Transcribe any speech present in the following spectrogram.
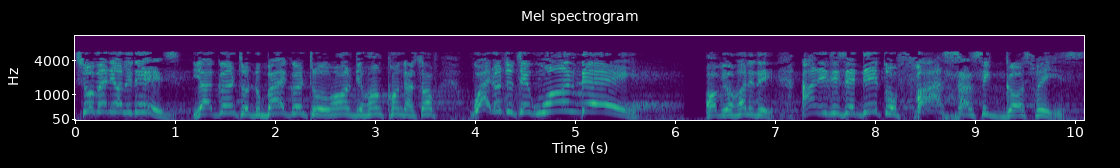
So many holidays. You are going to Dubai, going to all the Hong Kong and stuff. Why don't you take one day of your holiday? And it is a day to fast and seek God's face.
